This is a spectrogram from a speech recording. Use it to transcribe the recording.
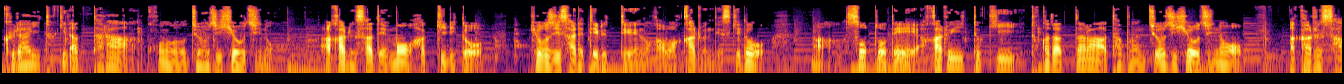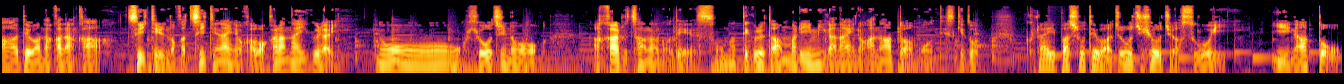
暗い時だったら、この常時表示の明るさでもはっきりと表示されてるっていうのがわかるんですけど、まあ外で明るい時とかだったら多分常時表示の明るさではなかなかついてるのかついてないのかわからないぐらいの表示の明るさなので、そうなってくるとあんまり意味がないのかなとは思うんですけど、暗い場所では常時表示はすごいいいなと、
